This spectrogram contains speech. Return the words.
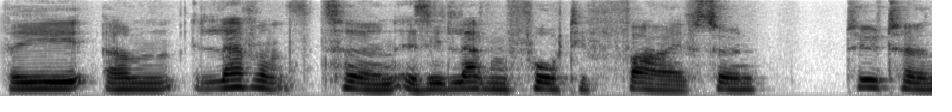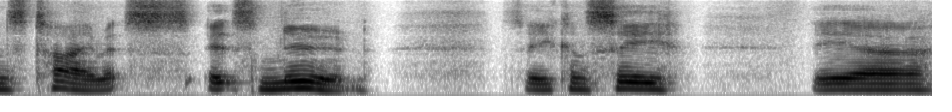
the um, 11th turn is 11.45, so in two turns' time it's it's noon. So you can see the uh,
